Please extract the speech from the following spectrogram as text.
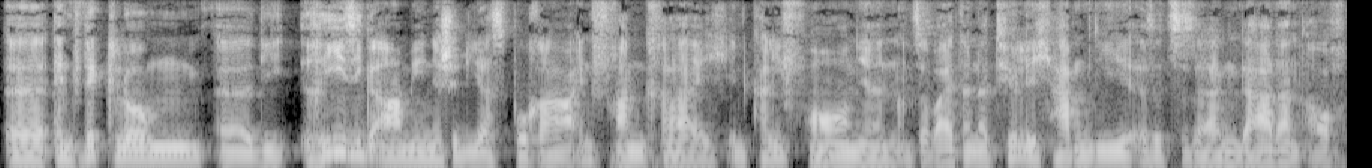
äh, Entwicklung, äh, die riesige armenische Diaspora in Frankreich, in Kalifornien und so weiter. Natürlich haben die äh, sozusagen da dann auch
